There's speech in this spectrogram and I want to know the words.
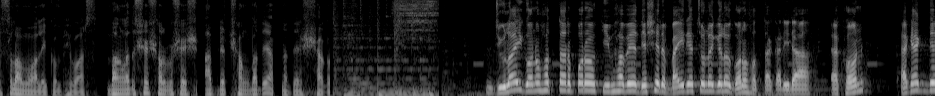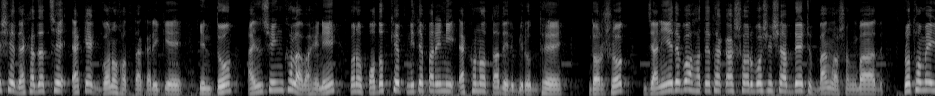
আসসালামু আলাইকুম, ভিউয়ার্স। বাংলাদেশের সর্বশেষ আপডেট সংবাদে আপনাদের স্বাগত। জুলাই গণহত্যার পরও কীভাবে দেশের বাইরে চলে গেল গণহত্যাকারীরা? এখন এক এক দেশে দেখা যাচ্ছে এক এক গণহত্যাকারীকে, কিন্তু আইনশৃঙ্খলা বাহিনী কোনো পদক্ষেপ নিতে পারেনি এখনও তাদের বিরুদ্ধে। দর্শক, জানিয়ে দেব হাতে থাকা সর্বশেষ আপডেট বাংলা সংবাদ। প্রথমেই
